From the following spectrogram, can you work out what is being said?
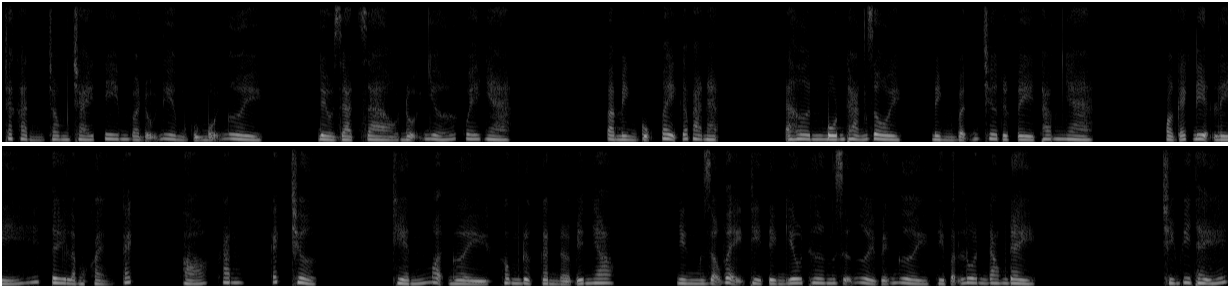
Chắc hẳn trong trái tim và nỗi niềm của mỗi người đều dạt rào nỗi nhớ quê nhà. Và mình cũng vậy các bạn ạ. Đã hơn 4 tháng rồi, mình vẫn chưa được về thăm nhà. Khoảng cách địa lý tuy là một khoảng cách khó khăn, cách trở, khiến mọi người không được gần ở bên nhau. Nhưng dẫu vậy thì tình yêu thương giữa người với người thì vẫn luôn đong đầy. Chính vì thế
